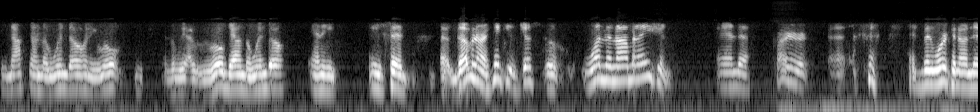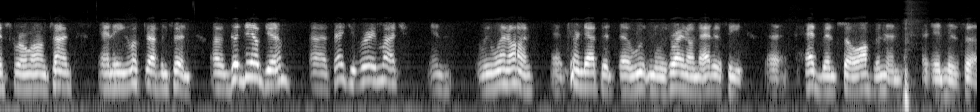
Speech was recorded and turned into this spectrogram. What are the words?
he knocked on the window and he rolled, and we rolled down the window and he he said, uh, "Governor, I think you've just uh, won the nomination." And uh, Carter uh, had been working on this for a long time, and he looked up and said, uh, "Good deal, Jim. Uh, thank you very much." And we went on. And it turned out that uh, Wooten was right on that, as he uh, had been so often and in his uh,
